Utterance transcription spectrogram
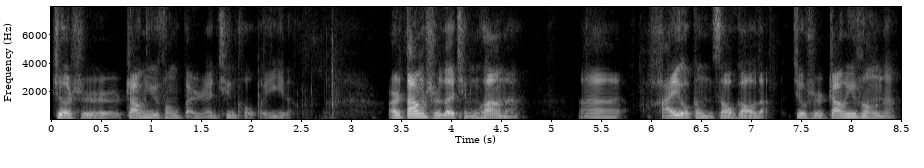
这是张玉凤本人亲口回忆的。而当时的情况呢，呃，还有更糟糕的，就是张玉凤呢，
